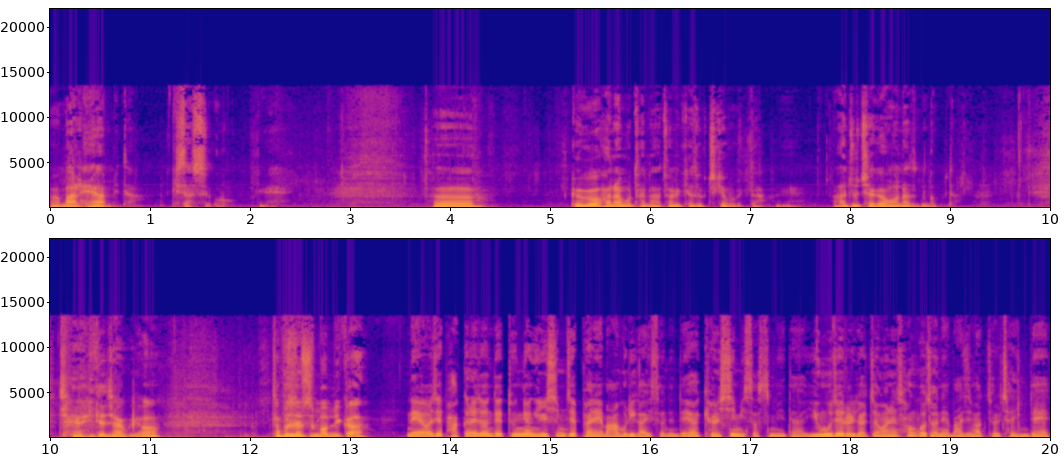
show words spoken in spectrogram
어, 말해야 합니다. 기사 쓰고. 예. 어, 그거 하나 못하나 저는 계속 지켜보겠다. 예. 아주 제가 원하던 겁니다. 자, 여기까지 하고요. 첫 번째 뉴스는 뭡니까? 네, 어제 박근혜 전 대통령 1심 재판에 마무리가 있었는데요. 결심이 있었습니다. 유무죄를 결정하는 선고 전의 마지막 절차인데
